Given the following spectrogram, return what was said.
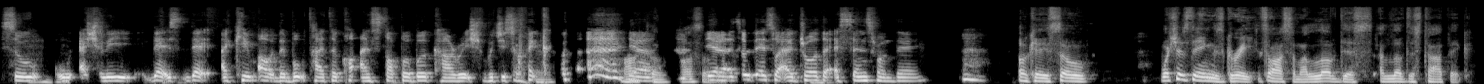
So mm-hmm. actually, that's that I came out the book title called Unstoppable Courage, which is quite okay. yeah, awesome. Awesome. yeah. So that's why I draw the essence from there. Okay, so what you're saying is great. It's awesome. I love this. I love this topic.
